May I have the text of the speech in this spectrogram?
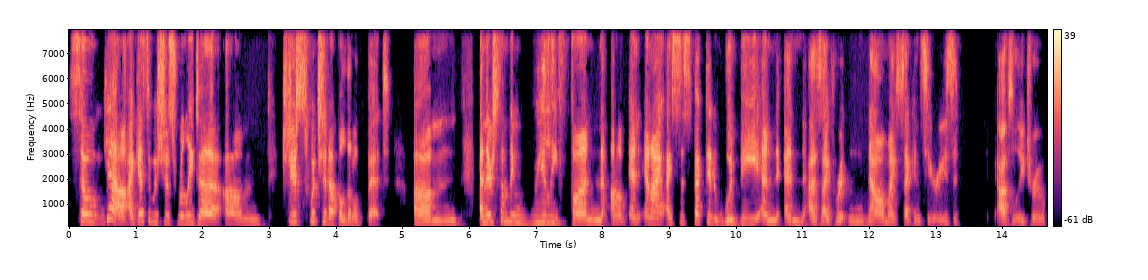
so yeah, I guess it was just really to um, just switch it up a little bit. Um, and there's something really fun, um, and and I, I suspected it would be, and and as I've written now in my second series, it's absolutely true.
